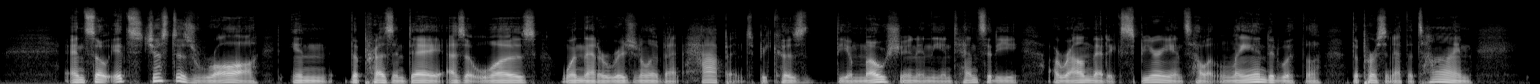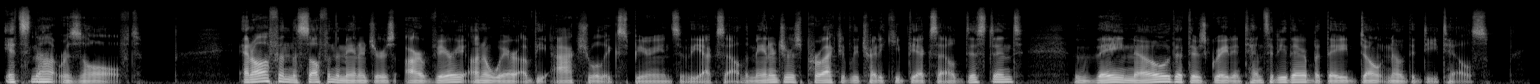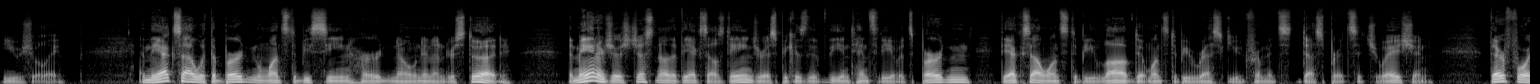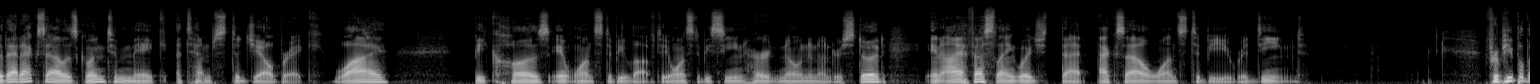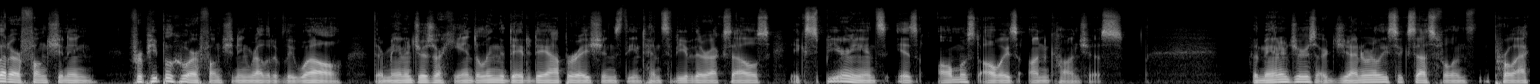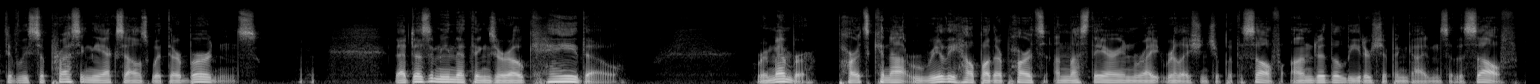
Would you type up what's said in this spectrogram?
And so it's just as raw in the present day as it was when that original event happened because the emotion and the intensity around that experience, how it landed with the, the person at the time, it's not resolved. And often the self and the managers are very unaware of the actual experience of the exile. The managers proactively try to keep the exile distant. They know that there's great intensity there, but they don't know the details, usually. And the exile with the burden wants to be seen, heard, known, and understood. The managers just know that the exile is dangerous because of the intensity of its burden. The exile wants to be loved, it wants to be rescued from its desperate situation. Therefore, that exile is going to make attempts to jailbreak. Why? Because it wants to be loved. It wants to be seen, heard, known, and understood. In IFS language, that exile wants to be redeemed. For people that are functioning, for people who are functioning relatively well, their managers are handling the day to day operations. The intensity of their exiles experience is almost always unconscious. The managers are generally successful in proactively suppressing the exiles with their burdens. That doesn't mean that things are okay, though. Remember, parts cannot really help other parts unless they are in right relationship with the self, under the leadership and guidance of the self.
